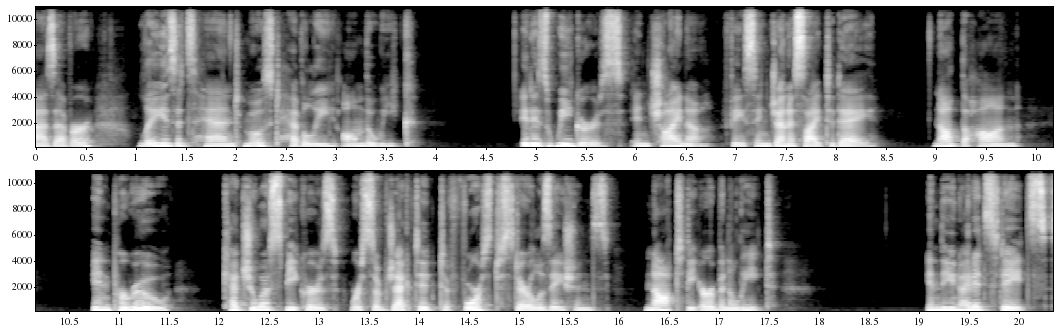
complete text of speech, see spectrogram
as ever, lays its hand most heavily on the weak. It is Uyghurs in China facing genocide today, not the Han. In Peru, Quechua speakers were subjected to forced sterilizations, not the urban elite. In the United States,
